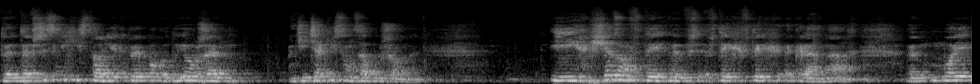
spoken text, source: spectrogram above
te, te wszystkie historie, które powodują, że dzieciaki są zaburzone. I siedzą w tych, w, w tych, w tych ekranach. Mój y,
